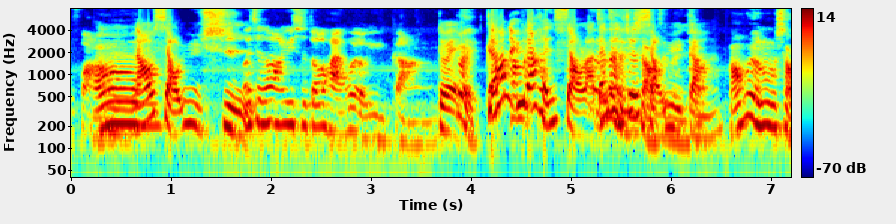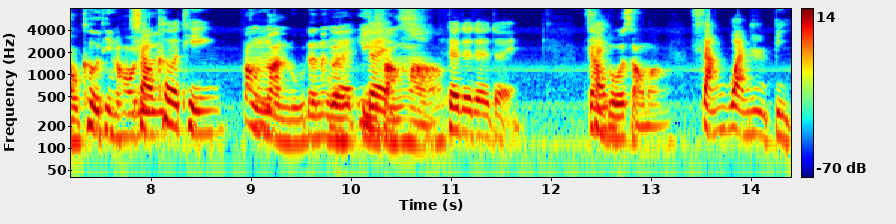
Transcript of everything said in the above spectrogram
房，然后小浴室，而且通常浴室都还会有浴缸。对对，可他们浴缸很小啦，但是就是小浴缸，然后会有那种小客厅，然后小客厅放暖炉的那个地方吗？对对对对，这样多少吗？三万日币。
